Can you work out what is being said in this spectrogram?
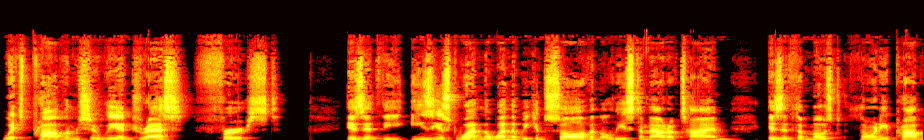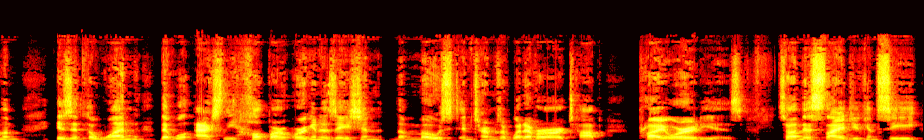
which problem should we address first? Is it the easiest one, the one that we can solve in the least amount of time? Is it the most thorny problem? Is it the one that will actually help our organization the most in terms of whatever our top priority is? So on this slide, you can see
